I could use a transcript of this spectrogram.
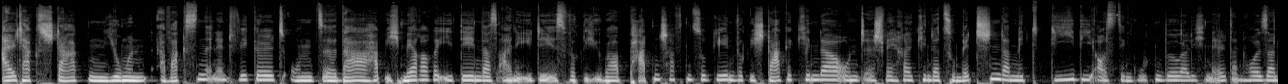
alltagsstarken jungen Erwachsenen entwickelt. Und äh, da habe ich mehrere Ideen. Das eine Idee ist wirklich über Patenschaften zu gehen, wirklich starke Kinder und äh, schwächere Kinder zu matchen, damit die, die aus den guten bürgerlichen Elternhäusern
